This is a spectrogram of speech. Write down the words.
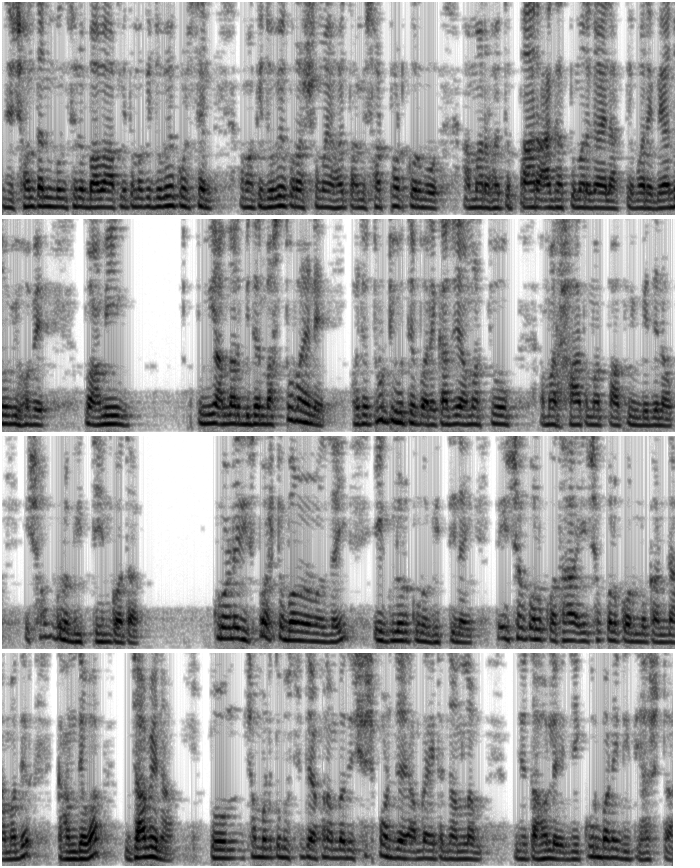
যে সন্তান বলছিল, বাবা, আপনি তোমাকে জবে করছেন। আমাকে জবে করার সময় হয়তো আমি ছটফট করব। আমার হয়তো পার আঘাত তোমার গায়ে লাগতে পারে, বেয়াদবি হবে। তো আমি, তুমি আল্লাহর বিধান বাস্তবায়নে হয়তো ত্রুটি হতে পারে। কাজে আমার চোখ, আমার হাত, আমার পা তুমি বেঁধে নাও। এই সবগুলো ভিত্তিহীন কথা। কোরআনের স্পষ্ট বর্ণনা অনুযায়ী এগুলোর কোনো ভিত্তি নাই। তো এই সকল কথা, এই সকল কর্মকাণ্ডে আমাদের কান দেওয়া যাবে না। তো সম্মানিত উপস্থিতি, এখন আমরা যে শেষ পর্যায়ে আমরা এটা জানলাম যে তাহলে যে কুরবানির ইতিহাসটা,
